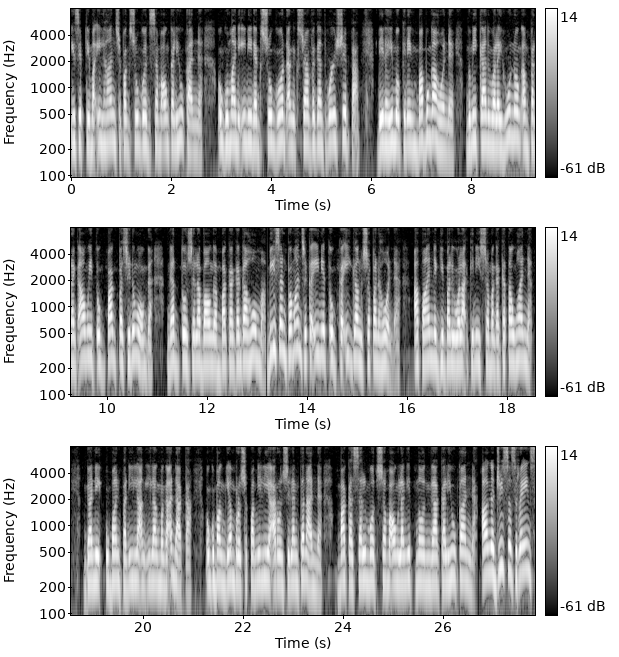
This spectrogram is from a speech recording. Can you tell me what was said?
Isip ti mailhan sa pagsugod sa maong kalihukan. Ug human ini nagsugod ang extravagant worship. Di nahimo kining babungahon. Gumikan walay hunong ang panag-awit ug pagpasidungog ngadto sa labaw nga bakagagahom. Bisan pa man sa kainit ug kaigang sa panahon. Apan nagibaliwala kini sa mga katawhan. Gani uban pa nila ang ilang mga anak ug ubang miyembro sa pamilya aron silang tanan. Makasalmot sa maong langitnon nga kalihukan. Ang Jesus Reigns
